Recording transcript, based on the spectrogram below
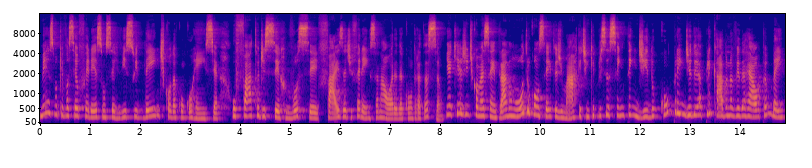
Mesmo que você ofereça um serviço idêntico ao da concorrência, o fato de ser você faz a diferença na hora da contratação. E aqui a gente começa a entrar num outro conceito de marketing que precisa ser entendido, compreendido e aplicado na vida real também,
